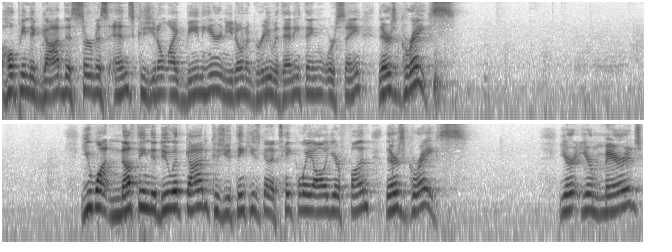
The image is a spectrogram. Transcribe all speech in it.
hoping to God this service ends because you don't like being here and you don't agree with anything we're saying, there's grace. You want nothing to do with God because you think He's going to take away all your fun, there's grace. Your, your marriage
